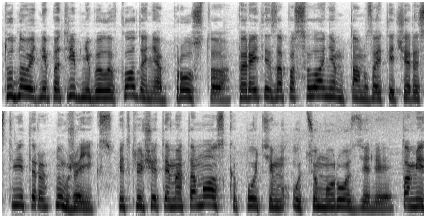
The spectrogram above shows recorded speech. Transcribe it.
Тут навіть не потрібні були вкладення, просто перейти за посиланням, там зайти через Twitter, ну вже X, підключити Metamask, потім у цьому розділі там є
